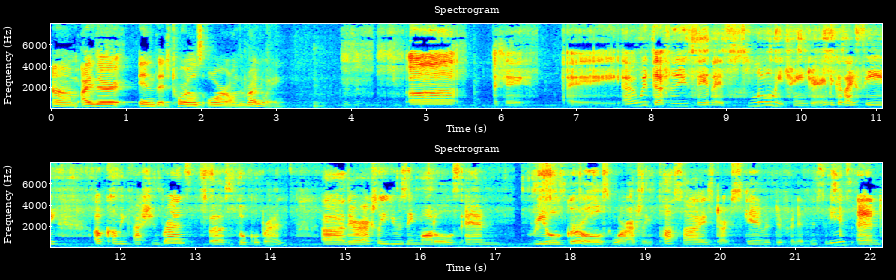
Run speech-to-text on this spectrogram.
Um, either in the editorials or on the runway? Uh okay. I i would definitely say that it's slowly changing because i see upcoming fashion brands uh, local brands. Uh, they're actually using models and real girls who are actually plus size, dark skin with different ethnicities. And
